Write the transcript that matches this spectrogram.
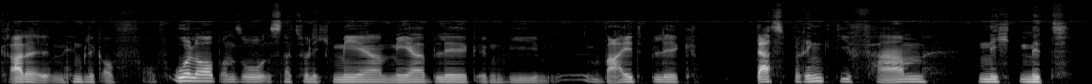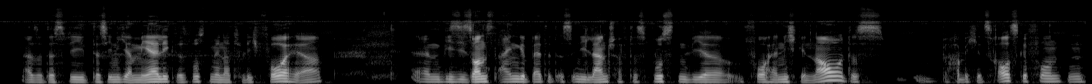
gerade im Hinblick auf, auf Urlaub und so ist natürlich mehr, Mehrblick, irgendwie Weitblick. Das bringt die Farm nicht mit. Also, dass, wir, dass sie nicht am Meer liegt, das wussten wir natürlich vorher. Ähm, wie sie sonst eingebettet ist in die Landschaft, das wussten wir vorher nicht genau. Das habe ich jetzt rausgefunden.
